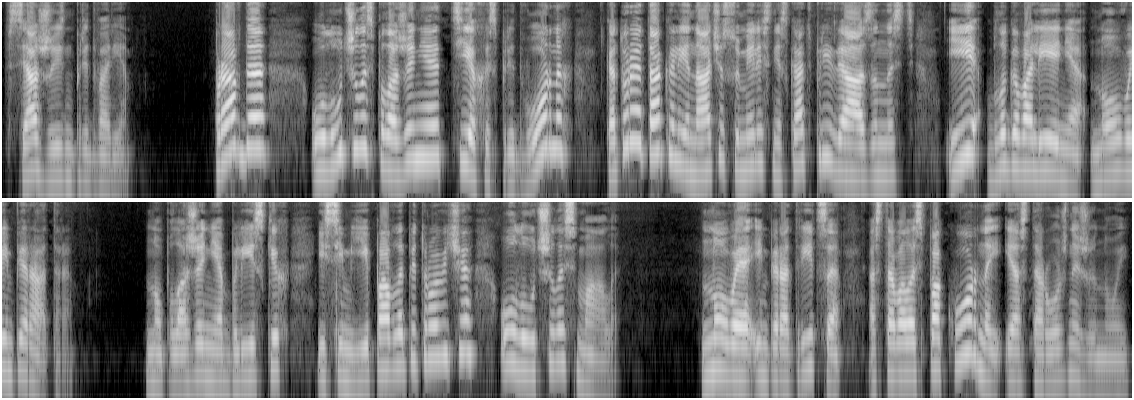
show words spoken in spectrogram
вся жизнь при дворе. Правда, улучшилось положение тех из придворных, которые так или иначе сумели снискать привязанность и благоволение нового императора. Но положение близких и семьи Павла Петровича улучшилось мало. Новая императрица оставалась покорной и осторожной женой.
